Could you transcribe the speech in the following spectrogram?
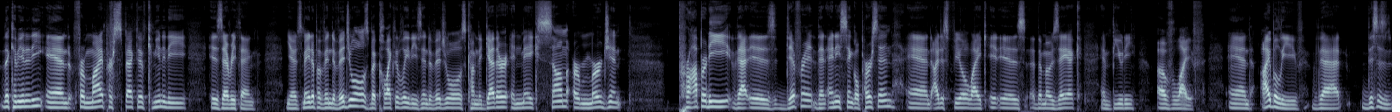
the community? And from my perspective, community is everything. You know, it's made up of individuals, but collectively, these individuals come together and make some emergent property that is different than any single person. And I just feel like it is the mosaic and beauty of life. And I believe that this is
